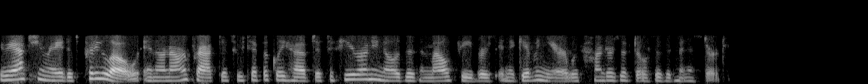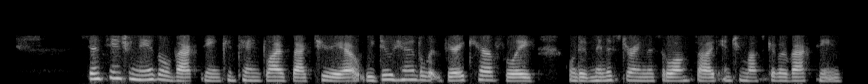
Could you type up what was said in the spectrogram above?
the reaction rate is pretty low, and in our practice, we typically have just a few runny noses and mild fevers in a given year with hundreds of doses administered. Since the intranasal vaccine contains live bacteria, we do handle it very carefully when administering this alongside intramuscular vaccines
